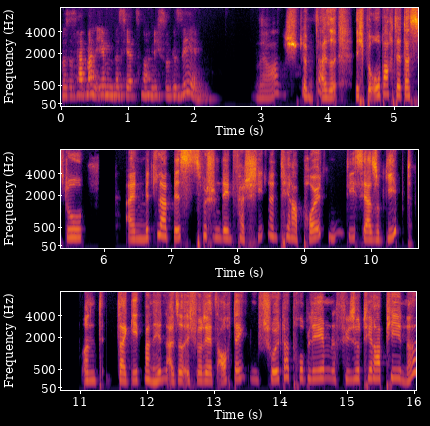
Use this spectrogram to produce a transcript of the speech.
Das hat man eben bis jetzt noch nicht so gesehen. Ja, stimmt. Also ich beobachte, dass du ein Mittler bist zwischen den verschiedenen Therapeuten, die es ja so gibt. Und da geht man hin. Also ich würde jetzt auch denken, Schulterproblem, Physiotherapie, ne?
